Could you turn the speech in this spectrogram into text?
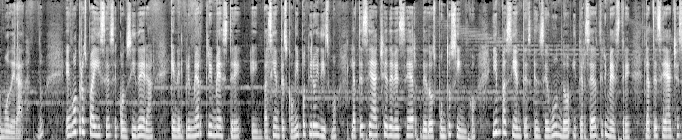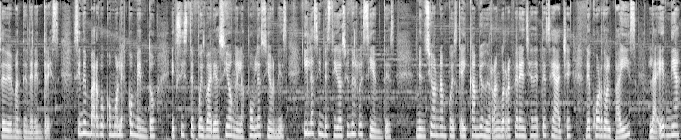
moderada. En otros países se considera que en el primer trimestre en pacientes con hipotiroidismo la TSH debe ser de 2.5 y en pacientes en segundo y tercer trimestre la TSH se debe mantener en 3. Sin embargo, como les comento, existe pues variación en las poblaciones y las investigaciones recientes mencionan pues que hay cambios de rango de referencia de TSH de acuerdo al país, la etnia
